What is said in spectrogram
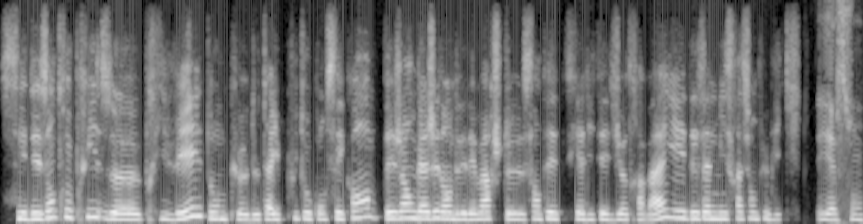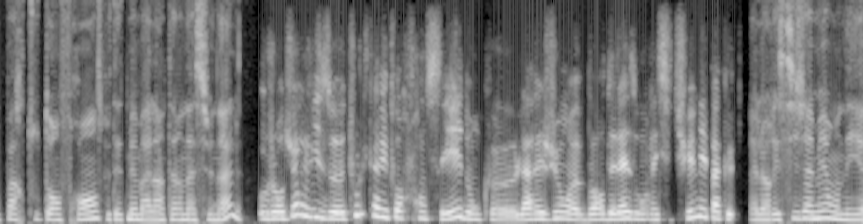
C'est des entreprises euh, privées, donc euh, de taille plutôt conséquente, déjà engagées dans des démarches de santé et de qualité de vie au travail et des administrations publiques. Et elles sont partout en France, peut-être même à l'international? Aujourd'hui, on vise euh, tout le territoire français, donc la région bordelaise où on est situé, mais pas que. Alors, et si jamais on est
